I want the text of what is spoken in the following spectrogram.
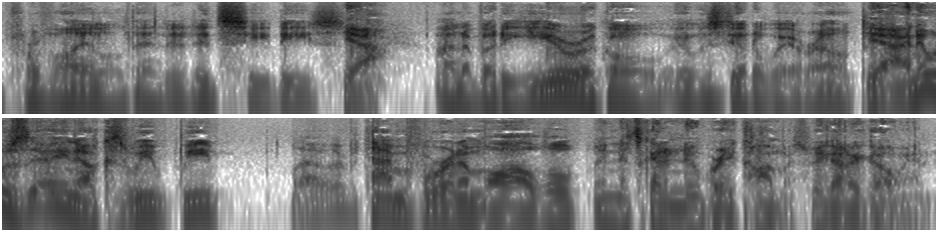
for vinyl than they did CDs. yeah, And about a year ago, it was the other way around. yeah, and it was you know because we we every time if we're in a mall, we'll, and it's got a Newbury Comics, we got to go in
